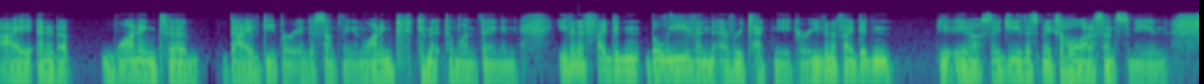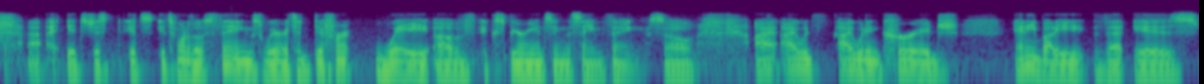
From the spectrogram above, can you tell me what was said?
I ended up wanting to dive deeper into something and wanting to commit to one thing. And even if i didn't believe in every technique or even if i didn't you know say gee this makes a whole lot of sense to me. And uh, it's just it's it's one of those things where it's a different way of experiencing the same thing. So i i would i would encourage anybody that is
